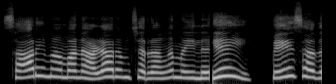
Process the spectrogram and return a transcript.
சாரி மாமான்னு அழ ஆரம்பிச்சிடுறாங்க மயிலு. ஏய் பேசாத.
